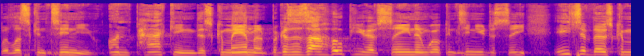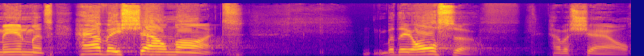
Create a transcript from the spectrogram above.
But let's continue unpacking this commandment because, as I hope you have seen and will continue to see, each of those commandments have a shall not. But they also have a shall.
